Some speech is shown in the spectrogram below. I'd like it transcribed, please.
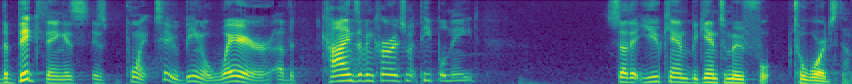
The big thing is, is point two being aware of the kinds of encouragement people need so that you can begin to move for, towards them.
